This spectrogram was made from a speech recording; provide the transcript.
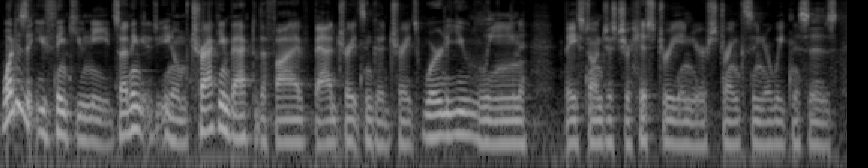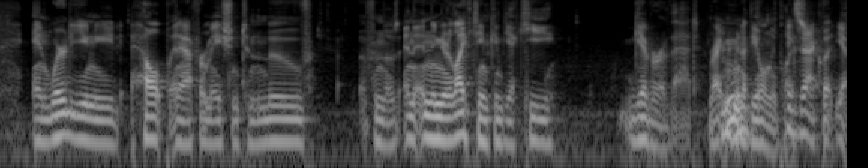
what is it you think you need? So I think, you know, tracking back to the five bad traits and good traits, where do you lean based on just your history and your strengths and your weaknesses? And where do you need help and affirmation to move from those? And, and then your life team can be a key giver of that, right? Mm-hmm. You're not the only place. Exactly. But yeah.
